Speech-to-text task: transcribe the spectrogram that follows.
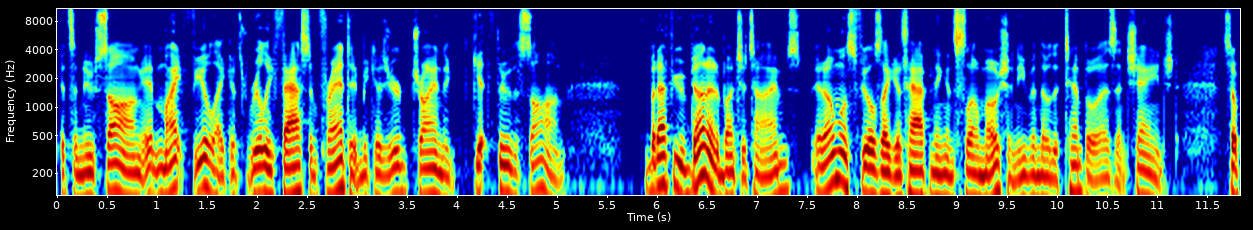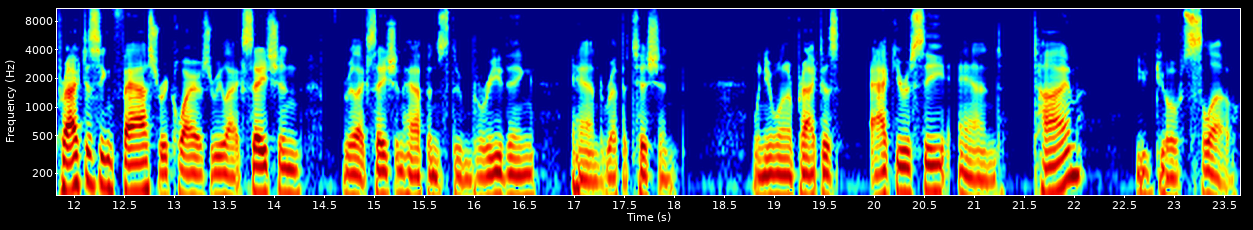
it's a new song, it might feel like it's really fast and frantic because you're trying to get through the song. But after you've done it a bunch of times, it almost feels like it's happening in slow motion, even though the tempo hasn't changed. So practicing fast requires relaxation. Relaxation happens through breathing and repetition. When you want to practice accuracy and time, you go slow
